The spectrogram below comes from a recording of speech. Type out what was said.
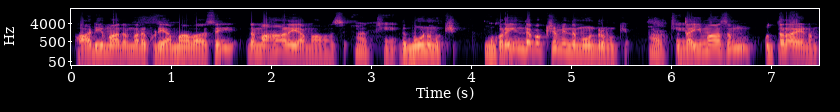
ஆடி மாதம் வரக்கூடிய அமாவாசை இந்த மகாலய அமாவாசை. இது மூணு முக்கியம். குறைந்தபட்சம் இந்த மூன்று முக்கியம். தை மாசம் உத்தராயணம்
